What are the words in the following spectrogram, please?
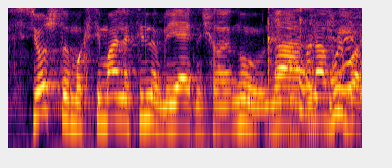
все, что максимально сильно влияет на человека, ну, на, на выбор.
